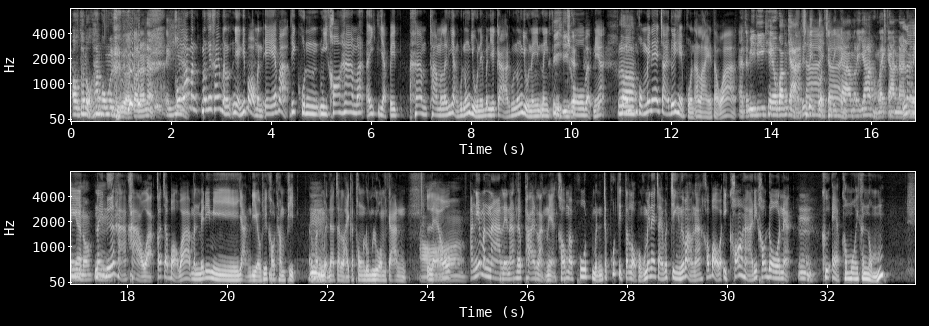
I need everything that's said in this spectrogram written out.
เอาตลกห้ามพกมือถือเหรอตอนนั้นอะไอ้หี้ยเพราะว่ามันมันคล้ายๆเหมือนอย่างที่บอกเหมือน AF อะที่คุณมีข้อห้ามว่าไอ้อย่าไป ห้ามทำอะไรทุกอย่างคุณต้องอยู่ในบรรยากาศ คุณต้องอยู่ในในโชว์แบบเนี้ยเหรผมอผมไม่แน่ใจด้วยเหตุผลอะไรแต่ว่า อาจจะมีดีเทลบางอย่างอ่าที่เป็นกฎใช่กติกามารยาทของรายการนั้นในอะไรเงี้ยเนาะในเนื้อหาข่าวอะ ก็จะบอกว่ามันไม่ได้มีอย่างเดียวที่เขาทำผิดแต่มันอืมเหมือนอาจจะหลายกระทงรวมๆกันอ๋อแล้วอันนี้มันนานเลยนะแล้วภายหลังเนี่ยเขามาพูดเหมือนจะพูดติดตลกผมก็ไม่แน่ใจว่าจริงหรือเปล่านะเขาบอกว่าอีกข้อหาที่เขาโดนเนี่ยอืมคือแอบขโมยขนม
